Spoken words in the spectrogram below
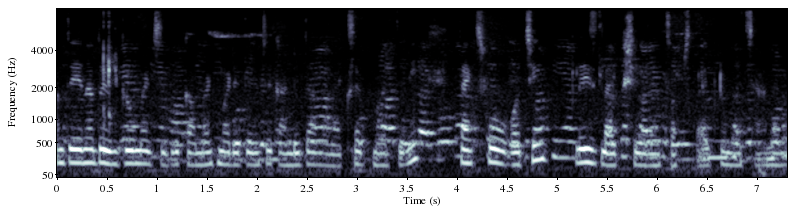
ಅಂತ ಏನಾದರೂ ಇಂಪ್ರೂವ್ಮೆಂಟ್ಸ್ ಇದ್ದರೆ ಕಮೆಂಟ್ ಮಾಡಿ ತಿಳಿಸಿ ಖಂಡಿತ ನಾನು ಅಕ್ಸೆಪ್ಟ್ ಮಾಡ್ತೀನಿ. Thanks for watching please like share and subscribe to my channel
